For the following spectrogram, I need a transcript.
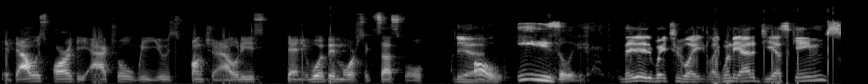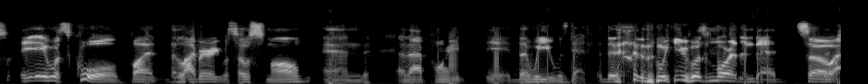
if that was part of the actual Wii U's functionalities, then it would have been more successful. Yeah. Oh, easily. they did it way too late. Like when they added DS games, it, it was cool, but the library was so small, and at that point, it, the Wii U was dead. The, the Wii U was more than dead. So Yes.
